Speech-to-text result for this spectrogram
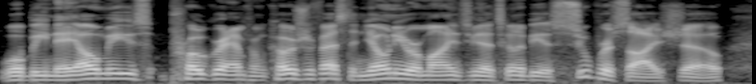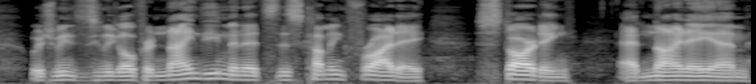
will be Naomi's program from Kosher Fest, and Yoni reminds me that it's going to be a supersized show, which means it's going to go for 90 minutes this coming Friday, starting at 9 a.m.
